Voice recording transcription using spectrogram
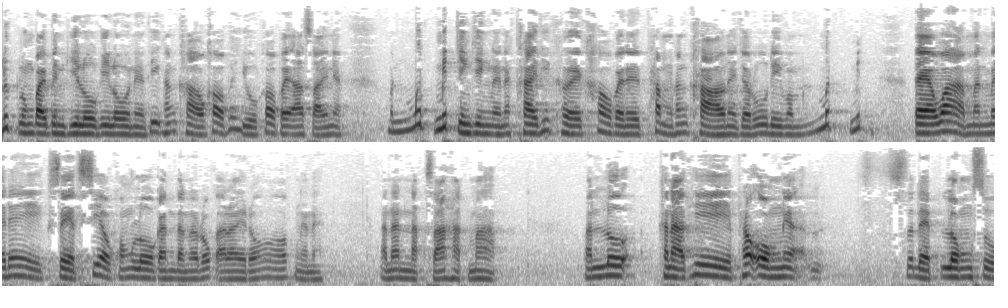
ลึกลงไปเป็นกิโลกิโลเนี่ยที่ข้างคาวเข้าไปอยู่เข้าไปอาศัยเนี่ย มันมืดมิดจริง ๆ เลยนะใครที่เคยเข้าไปในถ้ำข้างคาวเนี่ยจะรู้ดีว่ามันมืดมิด แต่ว่ามันไม่ได้เศษเสี้ยวของโลกันตนรกอะไรหรอกเนี่ยนะอันนั้นหนักสาหัสมากมันโล ขณะที่พระองค์เนี่ยเสด็จลงสู่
